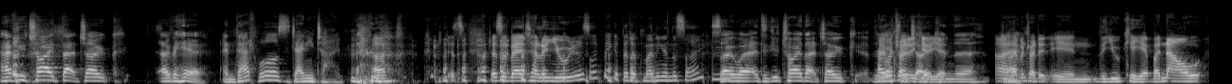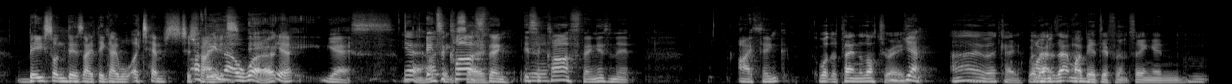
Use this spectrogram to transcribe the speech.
have you tried that joke over here? And that was Danny time. Uh, just, just a man telling you, just like make a bit of money on the side. So uh, did you try that joke? The I haven't lottery tried it here yet. in the. I no. haven't tried it in the UK yet, but now based on this, I think I will attempt to try it. I try think it. that'll work. Yeah. Yes. Yeah, It's a think class so. thing. It's a class thing, isn't it? I think. What they're playing the lottery? Yeah. Oh, okay. Well, that, that might be a different thing in.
